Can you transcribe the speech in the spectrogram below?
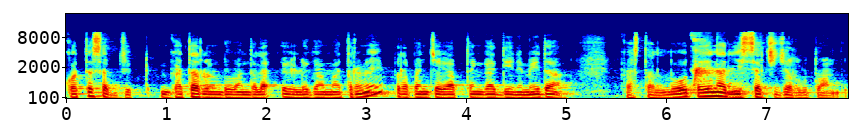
కొత్త సబ్జెక్ట్. గత రెండు వందల ఏళ్ళుగా మాత్రమే ప్రపంచవ్యాప్తంగా దీని మీద కాస్త లోతైన రీసెర్చ్ జరుగుతోంది.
